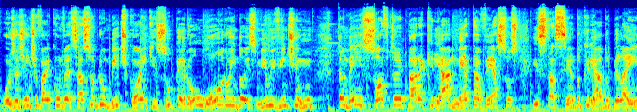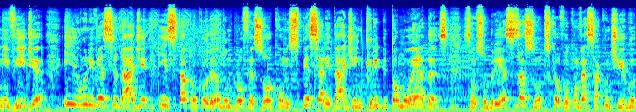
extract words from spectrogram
Hoje a gente vai conversar sobre o Bitcoin que superou o ouro em 2021. Também software para criar metaversos está sendo criado pela Nvidia e universidade está procurando um professor com especialidade em criptomoedas. São sobre esses assuntos que eu vou conversar contigo contigo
